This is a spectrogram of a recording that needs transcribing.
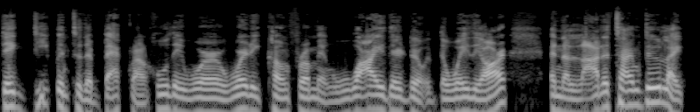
dig deep into their background who they were where they come from and why they're the, the way they are. And a lot of time dude like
